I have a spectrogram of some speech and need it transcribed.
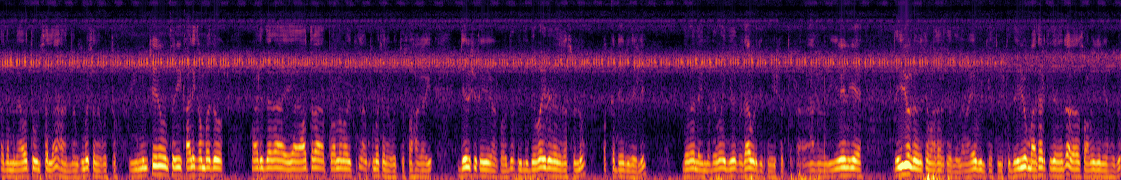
ಅದು ನಮ್ಮನ್ನು ಯಾವತ್ತೂ ಉಳಿಸಲ್ಲ, ಅದು ನಮ್ಗೆ ತುಂಬ ಚೆನ್ನಾಗಿ ಗೊತ್ತು. ಈ ಮುಂಚೆನೂ ಒಂದು ಸರಿ ಕಾಳಿ ಕಂಬದು ಮಾಡಿದಾಗ ಯಾವ ಥರ ಪ್ರಾಬ್ಲಮ್ ಆಗುತ್ತೆ ನಂಗೆ ತುಂಬ ಚೆನ್ನಾಗಿ ಗೊತ್ತು. ಸೊ ಹಾಗಾಗಿ ದೇವ್ರ ವಿಷಯ ಕೈ ಹಾಕ್ಬಾರ್ದು ಇಲ್ಲಿ ದೆವ್ವ ಇದೆ ಅನ್ನೋದೆಲ್ಲ ಸುಳ್ಳು. ಪಕ್ಕ ದೇವರಿದೆ ಇಲ್ಲಿ. ದೆವ್ವ ಎಲ್ಲ ಇಲ್ಲ. ದೆವ್ವ ಇದೆ ಗದಾ ನನಗೆ ಇಷ್ಟೊತ್ತು. ಅದು ಏನಿಗೆ ನನ್ನ ಜೊತೆ ಮಾತಾಡ್ತಾ ಇರಲಿಲ್ಲ. ಭಯ ಬೀಳ್ತಿತ್ತು ಇಷ್ಟು ಧೈರ್ಯವಾಗಿ ಮಾತಾಡ್ತಿದ್ದೇನೆ ಅಂದರೆ ಅದು ಸ್ವಾಮೀಜಿನೇ ಹೌದು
